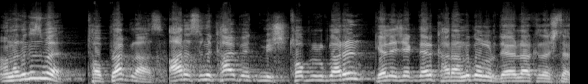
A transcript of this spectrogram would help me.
Anladınız mı? Toprak lazım. Arısını kaybetmiş toplulukların gelecekleri karanlık olur değerli arkadaşlar.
